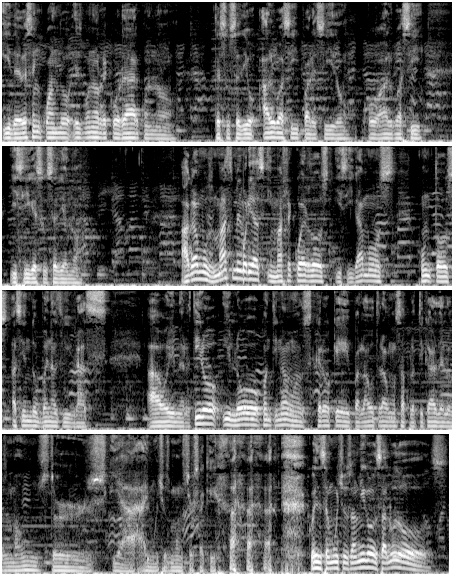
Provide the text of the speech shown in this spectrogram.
Y de vez en cuando es bueno recordar cuando te sucedió algo así parecido o algo así y sigue sucediendo. Hagamos más memorias y más recuerdos y sigamos juntos haciendo buenas vibras. Ah, hoy me retiro y luego continuamos. Creo que para la otra vamos a platicar de los monsters. Ya hay muchos monsters aquí. Cuídense muchos amigos. Saludos.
